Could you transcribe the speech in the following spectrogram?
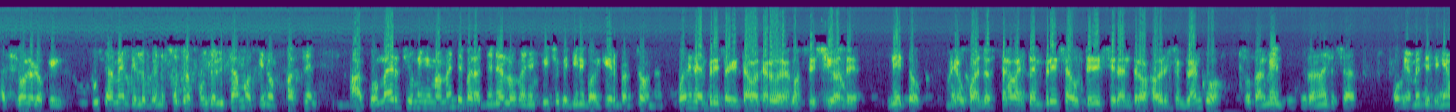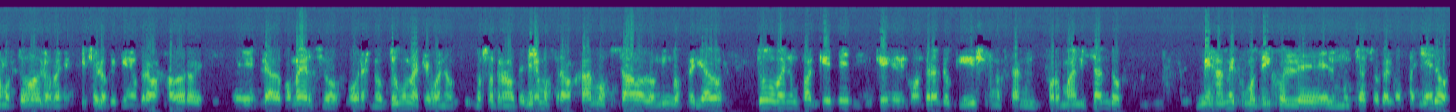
Así que bueno, lo que justamente lo que nosotros puntualizamos es que nos pasen a comercio mínimamente para tener los beneficios que tiene cualquier persona. ¿Cuál es la empresa que estaba a cargo de la concesión de Neto? Pero cuando estaba esta empresa, ¿ustedes eran trabajadores en blanco? Totalmente, totalmente. O sea, obviamente teníamos todos los beneficios, lo que tiene un trabajador eh, empleado de comercio, horas nocturnas, que bueno, nosotros no teníamos, trabajamos sábado, domingo, feriado, todo va en un paquete, que es el contrato que ellos nos están formalizando. Mes a como te dijo el, muchacho que el compañero,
